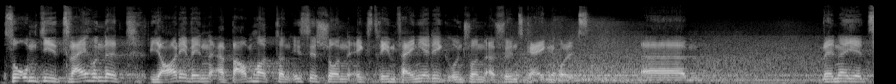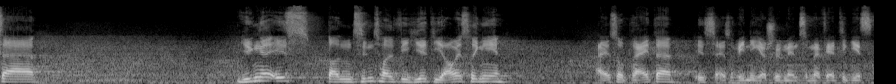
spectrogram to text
So um die 200 Jahre, wenn ein Baum hat, dann ist es schon extrem feinjährig und schon ein schönes Geigenholz. Ähm, wenn er jetzt äh, jünger ist, dann sind halt wie hier die Jahresringe also breiter, ist also weniger schön, wenn es einmal fertig ist.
